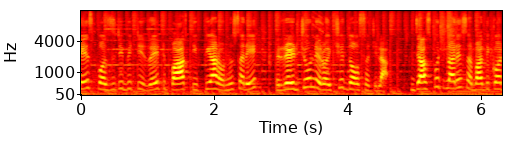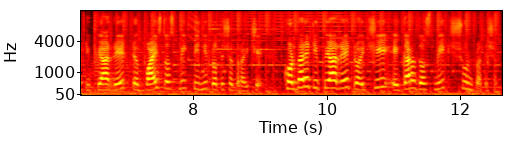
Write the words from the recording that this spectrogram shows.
ଟେଷ୍ଟ ପଜିଟିଭିଟି ରେଟ୍ ବା ଟିପିଆର୍ ଅନୁସାରେ ରେଡ୍ ଜୋନ୍ରେ ରହିଛି ଦଶ ଜିଲ୍ଲା ଯାଜପୁର ଜିଲ୍ଲାରେ ସର୍ବାଧିକ ଟିପିଆର୍ ରେଟ୍ ବାଇଶ ଦଶମିକ ତିନି ପ୍ରତିଶତ ରହିଛି ଖୋର୍ଦ୍ଧାରେ ଟିପିଆର୍ ରେଟ୍ ରହିଛି ଏଗାର ଦଶମିକ ଶୂନ ପ୍ରତିଶତ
